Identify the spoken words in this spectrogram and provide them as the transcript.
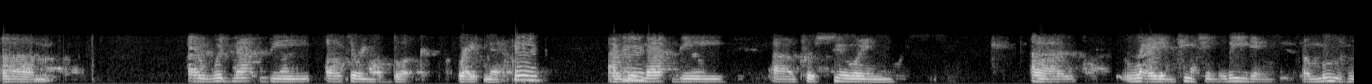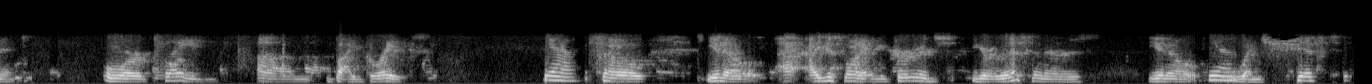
um, I would not be authoring a book right now. Mm. I would Mm. not be uh, pursuing uh, writing, teaching, leading a movement, or playing um, by grace. Yeah. So, you know, I, I just want to encourage your listeners, you know, yeah. when shift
